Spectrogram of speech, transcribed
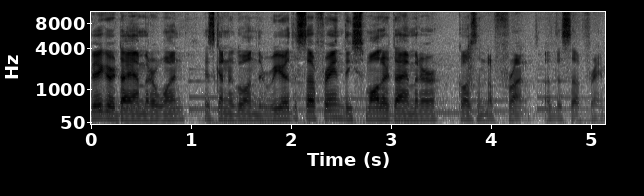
bigger diameter one is gonna go on the rear of the subframe. The smaller diameter goes in the front of the subframe.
